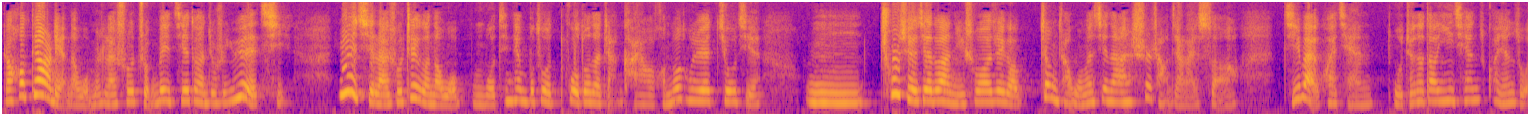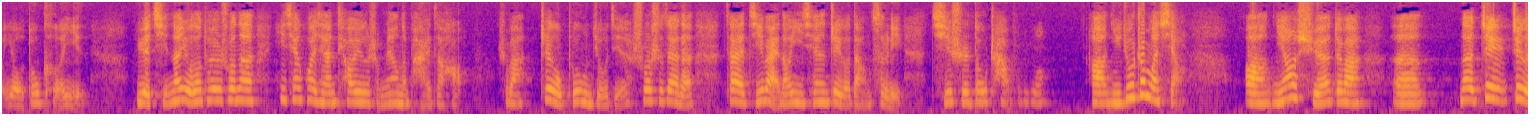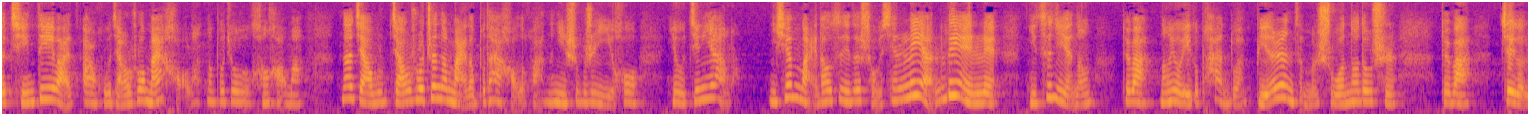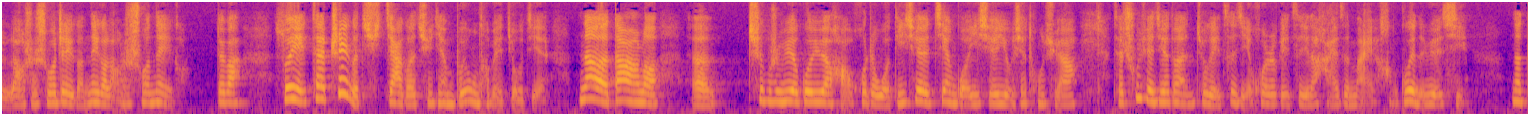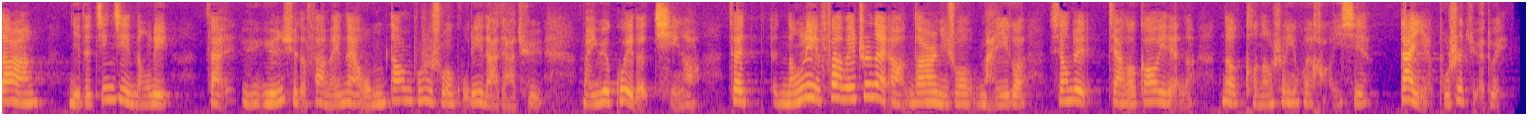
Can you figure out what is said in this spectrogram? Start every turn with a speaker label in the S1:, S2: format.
S1: 然后第二点呢，我们来说准备阶段就是乐器。乐器来说，这个呢，我我今天不做过多的展开啊。很多同学纠结，嗯，初学阶段你说这个正常，我们现在按市场价来算啊，几百块钱，我觉得到一千块钱左右都可以。乐器，那有的同学说呢，一千块钱挑一个什么样的牌子好，是吧？这个不用纠结。说实在的，在几百到一千这个档次里，其实都差不多啊。你就这么想啊？你要学，对吧？嗯。那这这个琴第一把二胡，假如说买好了，那不就很好吗？那假如假如说真的买的不太好的话，那你是不是以后有经验了？你先买到自己的手，先练练一练，你自己也能对吧？能有一个判断，别人怎么说那都是对吧？这个老师说这个，那个老师说那个，对吧？所以在这个区价格区间不用特别纠结。那当然了，呃。是不是越贵越好？或者我的确见过一些有些同学啊，在初学阶段就给自己或者给自己的孩子买很贵的乐器。那当然，你的经济能力在允允许的范围内，我们当然不是说鼓励大家去买越贵的琴啊，在能力范围之内啊，当然你说买一个相对价格高一点的，那可能声音会好一些，但也不是绝对。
